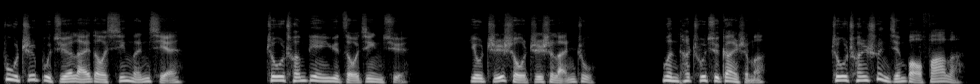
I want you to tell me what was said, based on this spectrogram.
不知不觉来到星门前，周川便欲走进去，有执手执事拦住，问他出去干什么。周川瞬间爆发了，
